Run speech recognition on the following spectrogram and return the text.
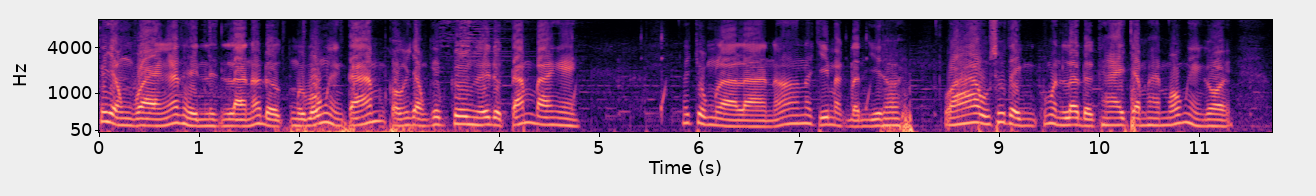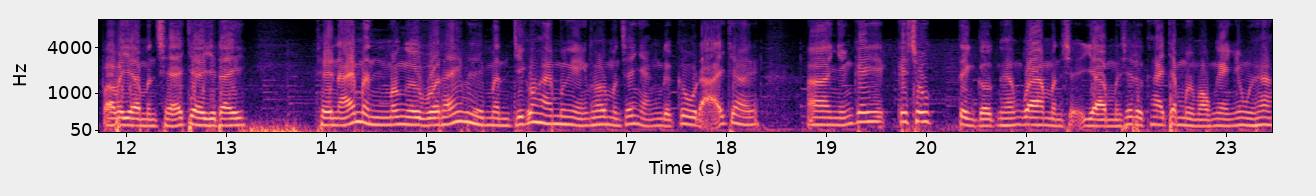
Cái dòng vàng á thì là nó được 14.800 Còn cái dòng kim cương thì được 83.000 nói chung là là nó nó chỉ mặc định vậy thôi. Wow số tiền của mình lên được 221 ngàn rồi. Và bây giờ mình sẽ chơi gì đây? Thì nãy mình mọi người vừa thấy thì mình chỉ có 20 ngàn thôi mình sẽ nhận được cái ưu đãi cho à, những cái cái số tiền cược ngày hôm qua mình sẽ giờ mình sẽ được 211 ngàn nha mọi người ha.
